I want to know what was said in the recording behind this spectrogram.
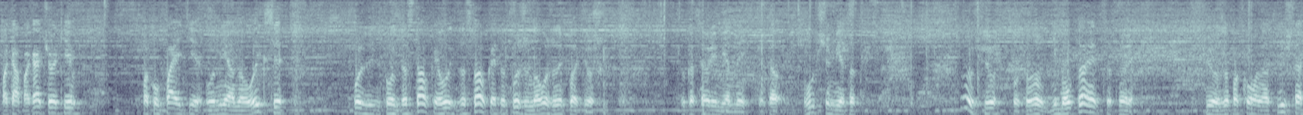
Пока-пока, чуваки. Покупайте у меня на OLX. Пользуйтесь вот доставкой. OLX доставка это тоже наложенный платеж. Только современный. Это лучший метод. Ну все, вот оно не болтается, смотри. Все, запаковано отлично.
